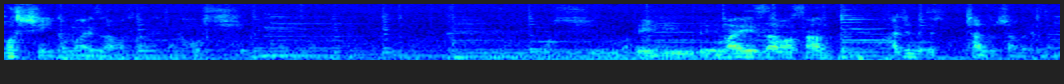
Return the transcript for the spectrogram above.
ホッシーの前澤さんやった欲しい欲しいレビューで前澤さんと初めてちゃんと喋れたわ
